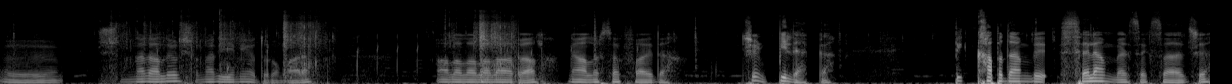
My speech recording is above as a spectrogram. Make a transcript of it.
Ee, şunları alıyor, şunlar yeniyordur umarım. Al al al al abi al. Ne alırsak fayda. Şimdi bir dakika. Bir kapıdan bir selam versek sadece.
